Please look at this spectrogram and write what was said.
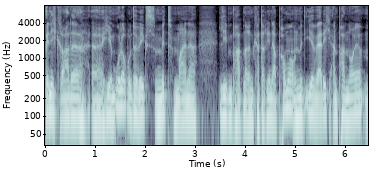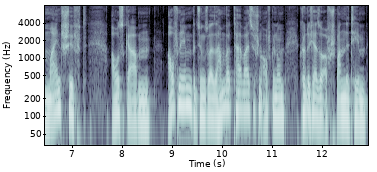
bin ich gerade äh, hier im Urlaub unterwegs mit meiner lieben Partnerin Katharina Pommer und mit ihr werde ich ein paar neue Mindshift-Ausgaben aufnehmen, beziehungsweise haben wir teilweise schon aufgenommen. Könnt euch also auf spannende Themen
